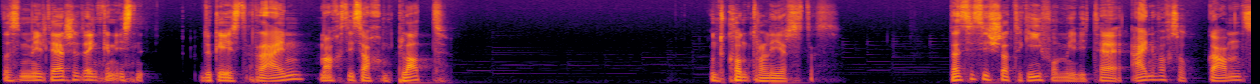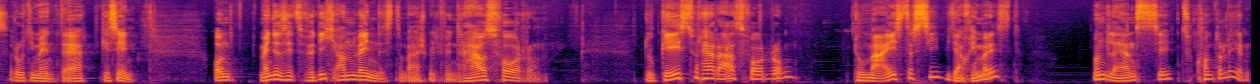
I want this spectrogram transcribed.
Das militärische Denken ist, du gehst rein, machst die Sachen platt und kontrollierst das. Das ist die Strategie vom Militär. Einfach so ganz rudimentär gesehen. Und wenn du das jetzt für dich anwendest, zum Beispiel für eine Herausforderung, du gehst zur Herausforderung, du meisterst sie, wie die auch immer ist, und lernst sie zu kontrollieren.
